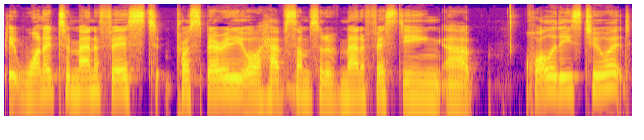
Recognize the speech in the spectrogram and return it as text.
it wanted to manifest prosperity or have some sort of manifesting uh, qualities to it,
